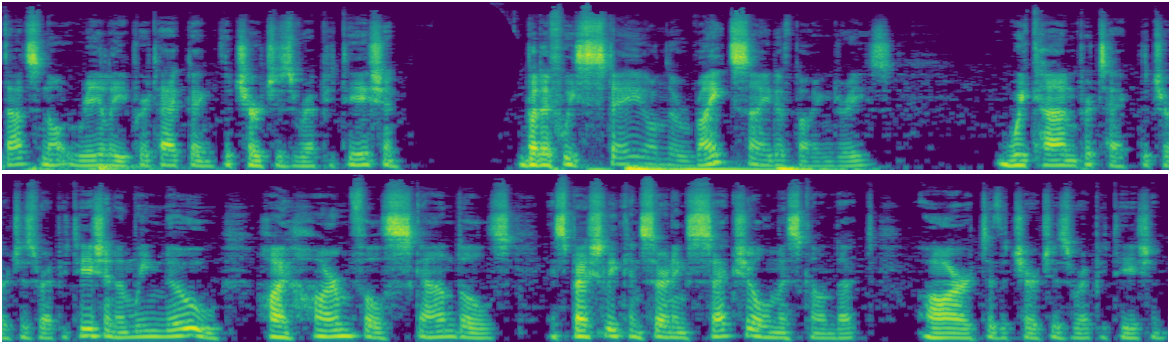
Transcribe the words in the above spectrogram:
That's not really protecting the church's reputation. But if we stay on the right side of boundaries, we can protect the church's reputation. And we know how harmful scandals especially concerning sexual misconduct, are to the church's reputation.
